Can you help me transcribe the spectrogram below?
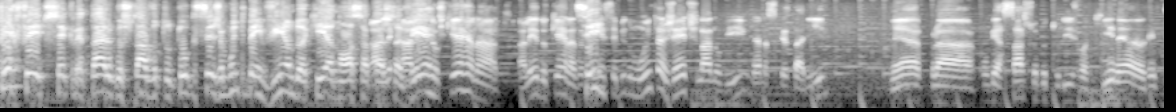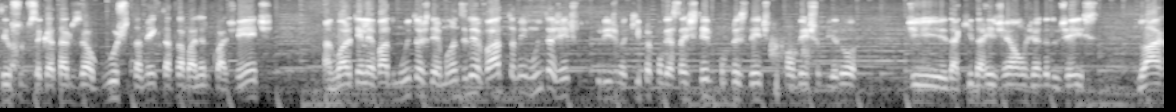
Perfeito, secretário Gustavo Tutuca, seja muito bem-vindo aqui à nossa Costa além, Verde. Além do que, Renato? Além do que, Renato? Sim. Eu tenho recebido muita gente lá no Rio, né, na Secretaria, né, para conversar sobre o turismo aqui, né? A gente tem o subsecretário José Augusto também que está trabalhando com a gente. Agora tem levado muitas demandas e levado também muita gente do turismo aqui para conversar. A gente esteve com o presidente do Convention Bureau de, daqui da região de Angra dos Reis lá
